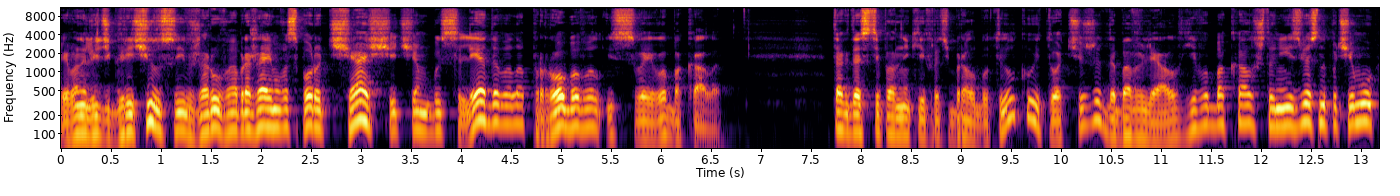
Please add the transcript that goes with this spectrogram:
Иван Ильич горячился и в жару воображаемого спора чаще, чем бы следовало, пробовал из своего бокала. Тогда Степан Никифорович брал бутылку и тотчас же добавлял его бокал, что неизвестно почему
